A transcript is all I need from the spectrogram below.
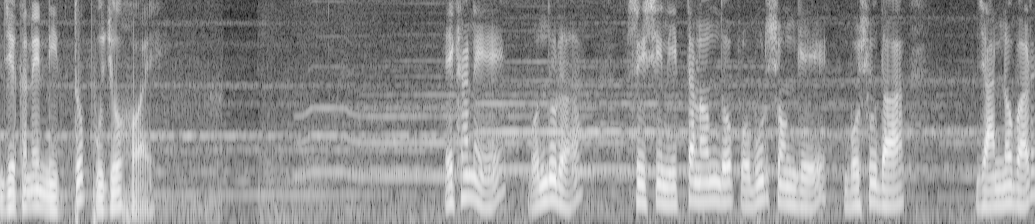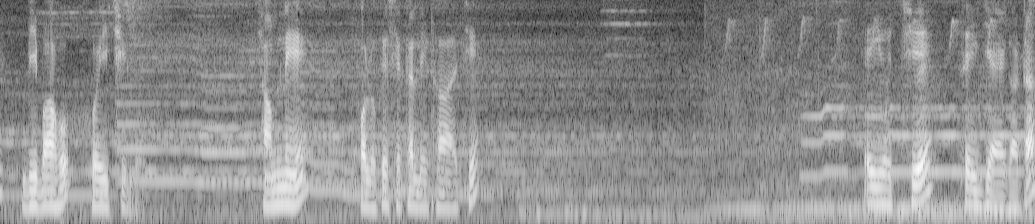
যেখানে নিত্য পুজো হয়। এখানে বন্ধুরা শ্রী শ্রী নিত্যানন্দ প্রভুর সঙ্গে বসুদা জাহ্নবার বিবাহ হয়েছিল। সামনে ফলকে সেটা লেখা আছে। এই হচ্ছে সেই জায়গাটা।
